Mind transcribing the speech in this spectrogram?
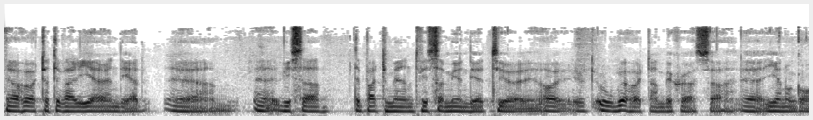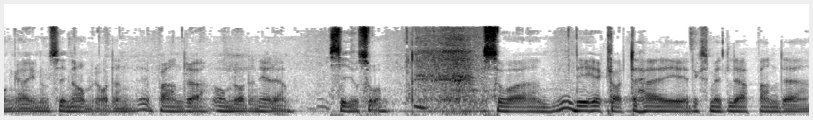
jag har hört att det varierar en del. Ehm, eh, vissa departement, vissa myndigheter har gjort oerhört ambitiösa eh, genomgångar inom sina områden. På andra områden är det si och så. Så ehm, det är helt klart, det här är liksom ett löpande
